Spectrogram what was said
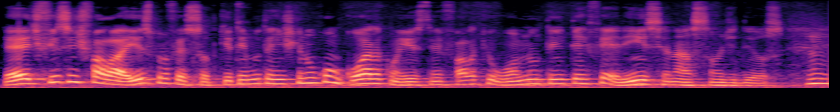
É difícil a gente falar isso, professor, porque tem muita gente que não concorda com isso. Tem fala que o homem não tem interferência na ação de Deus. Hum.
